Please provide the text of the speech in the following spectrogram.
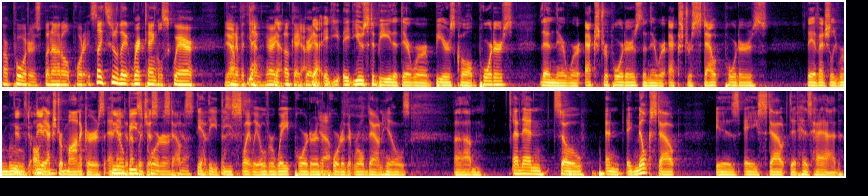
are porters, but not all porters. It's like sort of like rectangle square Yeah. kind of a thing, right? Yeah. Okay, Yeah. great. Yeah, it, it used to be that there were beers called porters, then there were extra porters, then there were extra stout porters. They eventually removed The- all the the- extra monikers and the ended up with just porter, stouts. yeah. Yeah, the, the slightly overweight porter, the Yeah. porter that rolled down hills. Um, and then, so, and a milk stout is a stout that has had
